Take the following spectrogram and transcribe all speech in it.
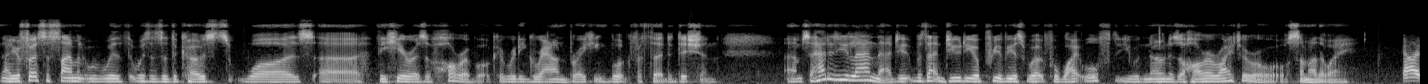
now, your first assignment with Wizards of the Coast was uh, the Heroes of Horror book, a really groundbreaking book for third edition. Um, so, how did you land that? Was that due to your previous work for White Wolf that you were known as a horror writer, or some other way? Uh,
